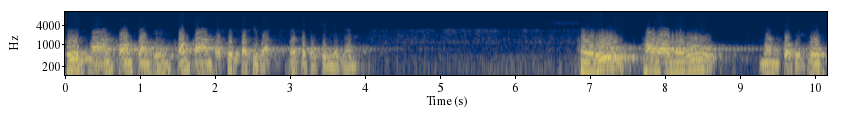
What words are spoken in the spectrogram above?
พื้นฐานของความเห็นของการประพฤติปฏิบัติไม่จะต้องเป็นอย่างนั้นให้รู้ถ้าเราไม่รู้มันก็เป็นทุกข์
